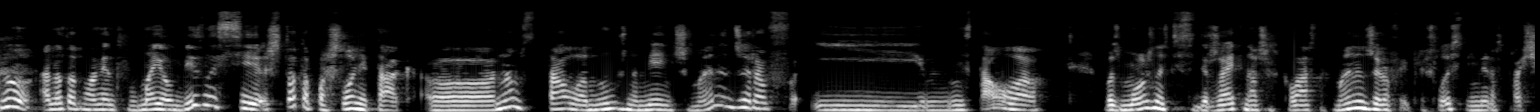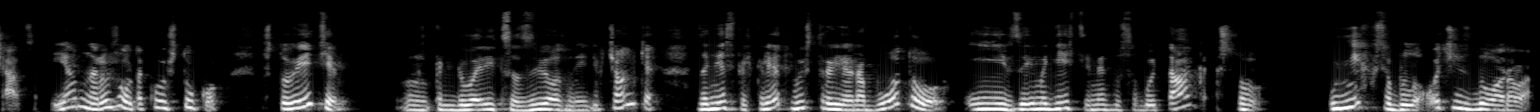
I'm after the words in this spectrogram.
Ну, а на тот момент в моем бизнесе что-то пошло не так. Э, нам стало нужно меньше менеджеров и не стало возможности содержать наших классных менеджеров, и пришлось с ними распрощаться. И я обнаружила такую штуку, что эти как говорится, звездные девчонки за несколько лет выстроили работу и взаимодействие между собой так, что у них все было очень здорово.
